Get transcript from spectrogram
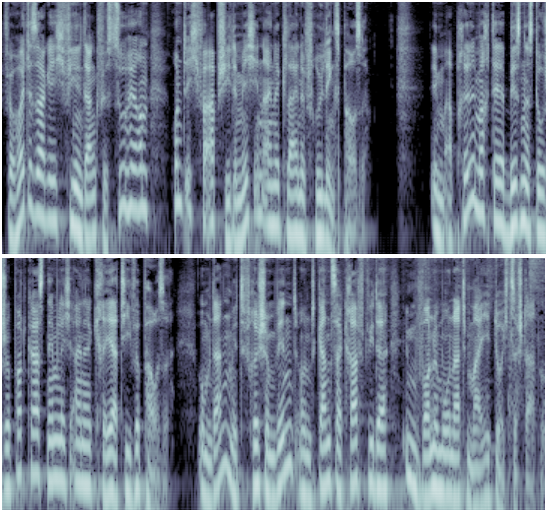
Für heute sage ich vielen Dank fürs Zuhören und ich verabschiede mich in eine kleine Frühlingspause. Im April macht der Business Dojo Podcast nämlich eine kreative Pause, um dann mit frischem Wind und ganzer Kraft wieder im Wonnemonat Mai durchzustarten.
